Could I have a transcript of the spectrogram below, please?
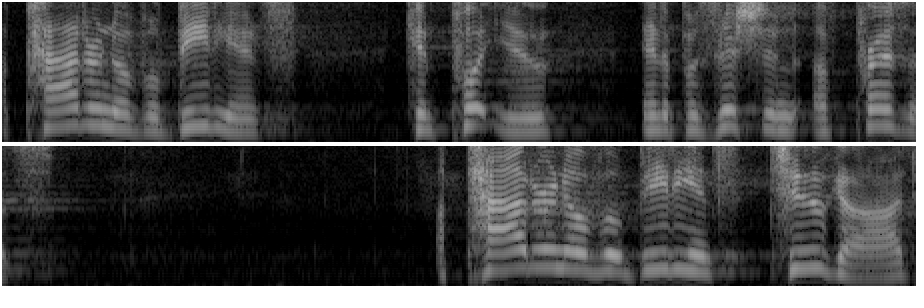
A pattern of obedience can put you in a position of presence a pattern of obedience to God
